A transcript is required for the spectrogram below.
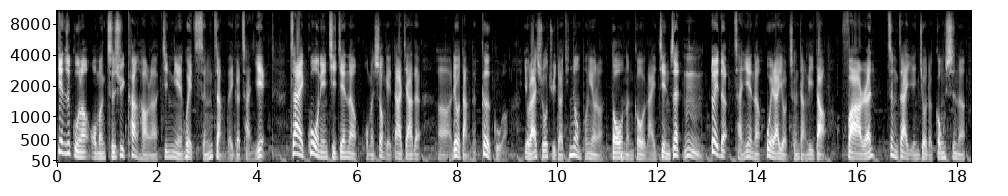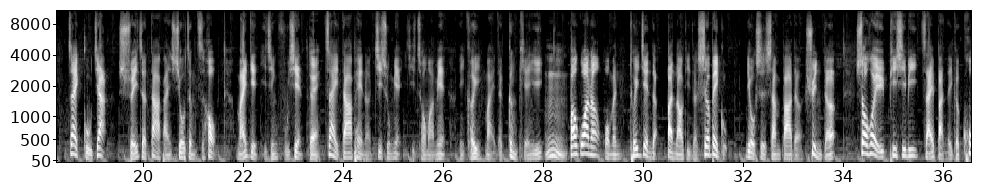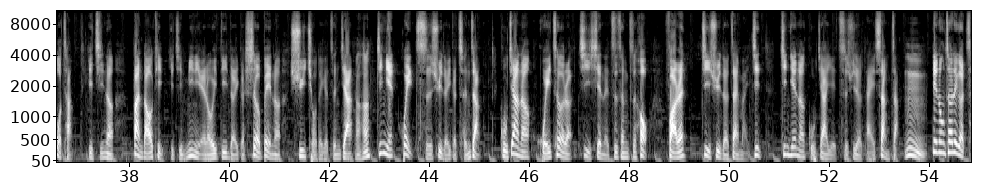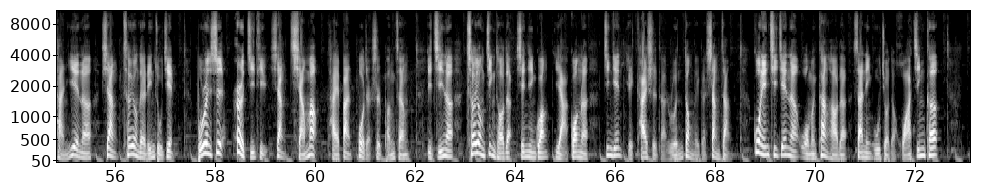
电子股呢，我们持续看好呢，今年会成长的一个产业。在过年期间呢，我们送给大家的呃六档的个股哦，有来索取的听众朋友呢，都能够来见证。嗯，对的产业呢，未来有成长力道，法人正在研究的公司呢，在股价随着大盘修正之后，买点已经浮现。对，再搭配呢技术面以及筹码面，你可以买的更便宜。嗯，包括呢我们推荐的半导体的设备股六四三八的迅德。受惠于 PCB 载板的一个扩厂，以及呢半导体以及 Mini LED 的一个设备呢需求的一个增加。啊哈，今年会持续的一个成长，股价呢回撤了季线的支撑之后，法人继续的在买进，今天呢股价也持续的来上涨。嗯，电动车这个产业呢，像车用的零组件，不论是二极体，像强茂、台半或者是鹏程，以及呢车用镜头的先进光、哑光呢。今天也开始的轮动的一个上涨。过年期间呢，我们看好的三零五九的华金科，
